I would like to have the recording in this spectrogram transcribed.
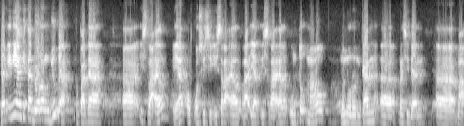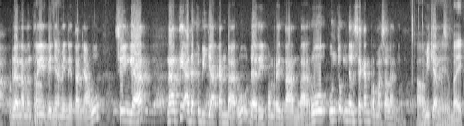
dan ini yang kita dorong juga kepada uh, Israel ya oposisi Israel rakyat Israel untuk mau menurunkan uh, presiden uh, maaf perdana menteri oh, Benjamin Netanyahu sehingga nanti ada kebijakan baru dari pemerintahan baru untuk menyelesaikan permasalahan ini. Demikian Mas. Baik.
